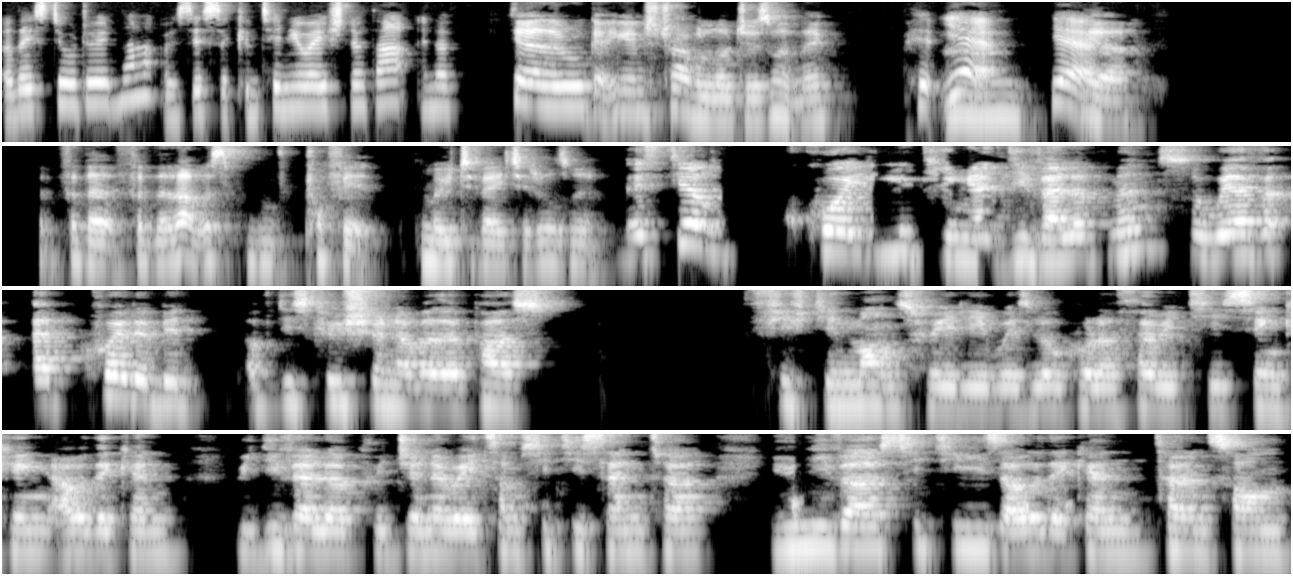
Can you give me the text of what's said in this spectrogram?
are they still doing that or is this a continuation of that in a Yeah, they're all getting into Travelodges, weren't they? yeah Um, yeah yeah. For the for the that was profit motivated, wasn't it? they're still quite looking at development. So we have had quite a bit of discussion over the past 15 months, really, with local authorities thinking how they can redevelop, regenerate some city center, universities, how they can turn some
